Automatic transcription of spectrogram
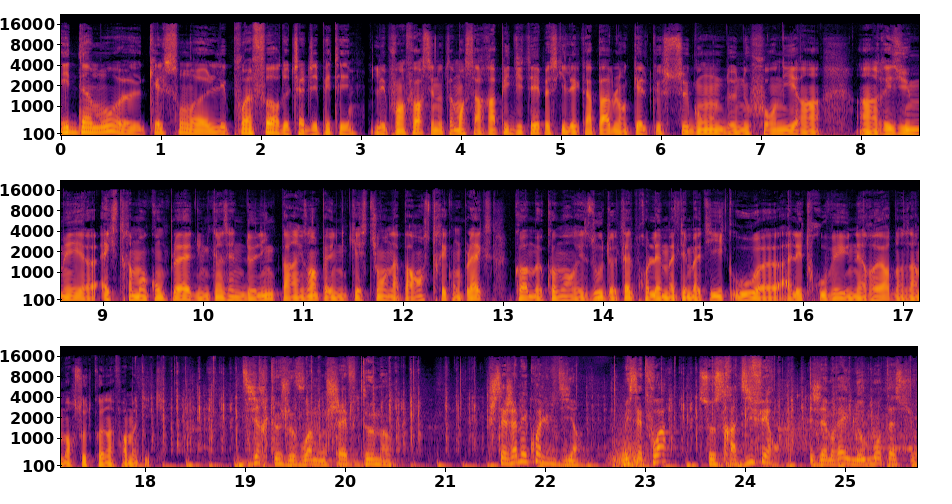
Et d'un mot, euh, quels sont euh, les points forts de ChatGPT? Les points forts, c'est notamment sa rapidité, parce qu'il est capable en quelques secondes de nous fournir un, résumé euh, extrêmement complet d'une quinzaine de lignes, par exemple, à une question en apparence très complexe, comme comment résoudre tel problème mathématique ou aller trouver une erreur dans un morceau de code informatique. Dire que je vois mon chef demain. Je sais jamais quoi lui dire. Mais cette fois, ce sera différent. J'aimerais une augmentation.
